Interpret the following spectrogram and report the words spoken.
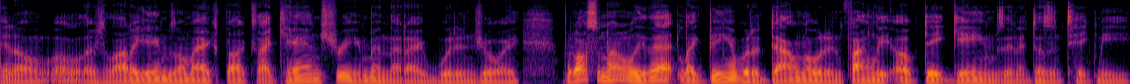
You know, well, there's a lot of games on my Xbox I can stream and that I would enjoy. But also, not only that, like being able to download and finally update games, and it doesn't take me,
